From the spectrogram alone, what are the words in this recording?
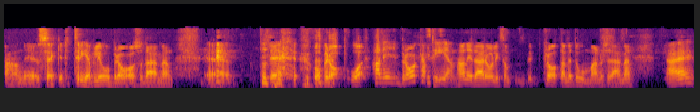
han är säkert trevlig och bra och sådär men eh, det, och bra på. Han är bra kapten. Han är där och liksom pratar med domaren och sådär. Men nej,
